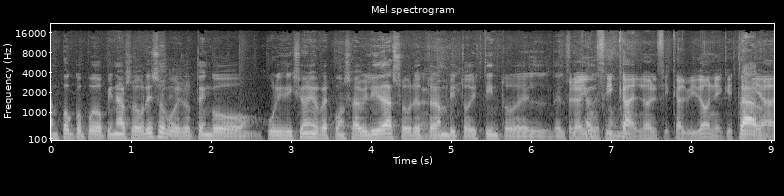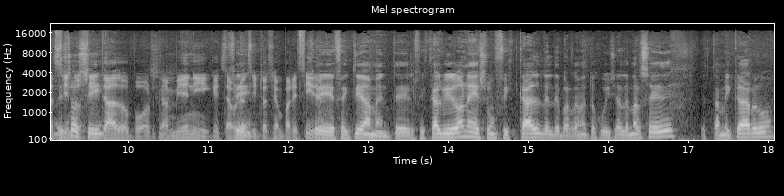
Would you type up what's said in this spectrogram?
tampoco puedo opinar sobre eso porque yo tengo jurisdicción y responsabilidad sobre otro ámbito distinto del, del Pero hay un fiscal, ¿no? El fiscal Bidone, que Claro, estaría eso siendo sí. citado por también y que está en Sí. una situación parecida. Sí, efectivamente. El fiscal Bidone es un fiscal del Departamento Judicial de Mercedes, que está a mi cargo,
